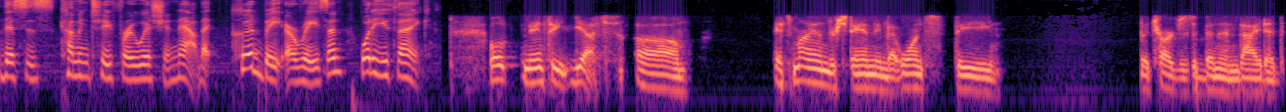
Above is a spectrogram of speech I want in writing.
this is coming to fruition now. That could be a reason. What do you think? Well, Nancy, yes. Um, it's my understanding that once the the charges have been indicted,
